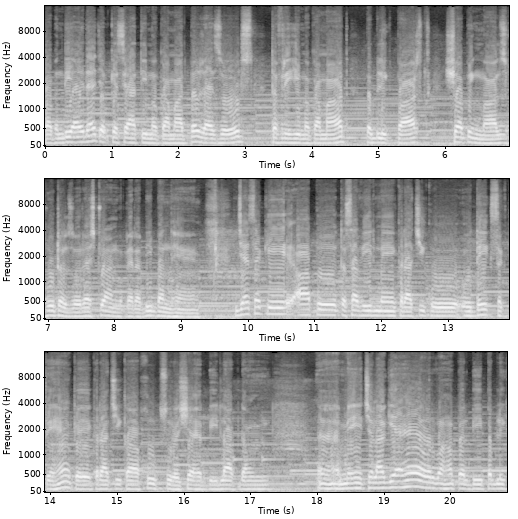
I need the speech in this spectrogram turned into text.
पाबंदी आयद है, जबकि सियाती मकाम पर रेजोर्ट्स तफरी मकाम public park, shopping malls, hotels और रेस्टोरेंट वगैरह भी बंद हैं। जैसा कि आप तस्वीर में कराची को देख सकते हैं कि कराची का खूबसूरत शहर भी लॉकडाउन में चला गया है और वहाँ पर भी पब्लिक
